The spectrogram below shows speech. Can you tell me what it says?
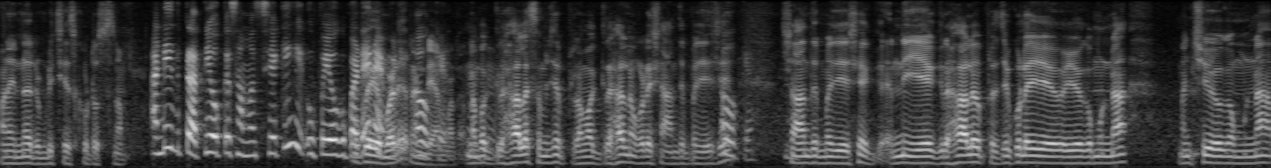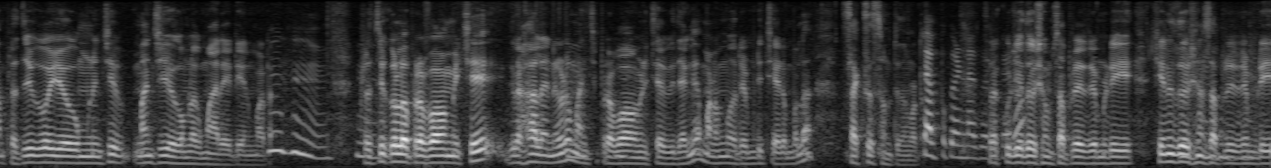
మనం ఎన్నో రెమెడీ చేసుకుంటూ వస్తున్నాం. అంటే ఇది ప్రతి ఒక్క సమస్యకి ఉపయోగపడే ఉపయోగపడే రెమెడీ అనమాట నవగ్రహాలకు సంబంధించిన నవగ్రహాలను ఒకటే శాంతింపజేసి శాంతింపజేసే అన్ని ఏ గ్రహాలు ప్రతికూల యోగం ఉన్నా మంచి యోగం ఉన్నా ప్రతికూల యోగం నుంచి మంచి యోగంలోకి మారేటి అనమాట ప్రతికూల ప్రభావం ఇచ్చే గ్రహాలన్నీ కూడా మంచి ప్రభావం ఇచ్చే విధంగా మనము రెమెడీ చేయడం వల్ల సక్సెస్ ఉంటుంది అనమాట కుజ దోషం సపరేట్ రెమెడీ శని దోషం సపరేట్ రెమెడీ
